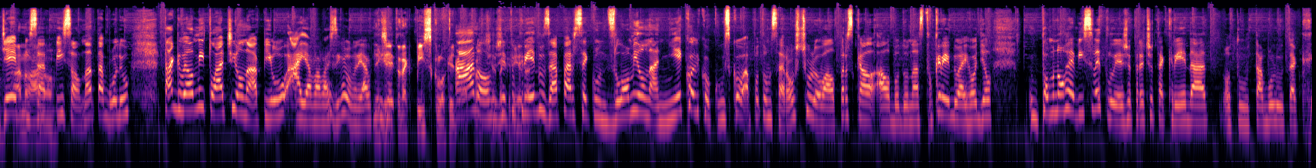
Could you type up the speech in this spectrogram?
dejepisár písal na tabuľu. Tak veľmi tlačil na pilu a ja mám až zimom riavky. Niekde že... to tak pisklo, keď Áno, že tú kriedu za pár sekúnd zlomil na niekoľko kúskov a potom sa rozčuľoval, prskal alebo do nás tú kriedu aj hodil. To mnohé vysvetľuje, že prečo tá krieda o tú tabulu tak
